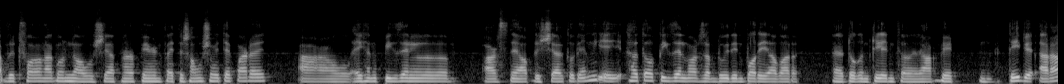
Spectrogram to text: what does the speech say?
আপডেট ফলো না করলে অবশ্যই আপনারা পেমেন্ট পাইতে সমস্যা হতে পারে। আর এখানে পিক্সেল আর্টস নিয়ে আপনি শেয়ার করি আমি। এই হয়তো পিক্সেল হোয়াটসঅ্যাপ দুই দিন পরে আবার টোকেন ক্লেম আপডেট দিবে তারা,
